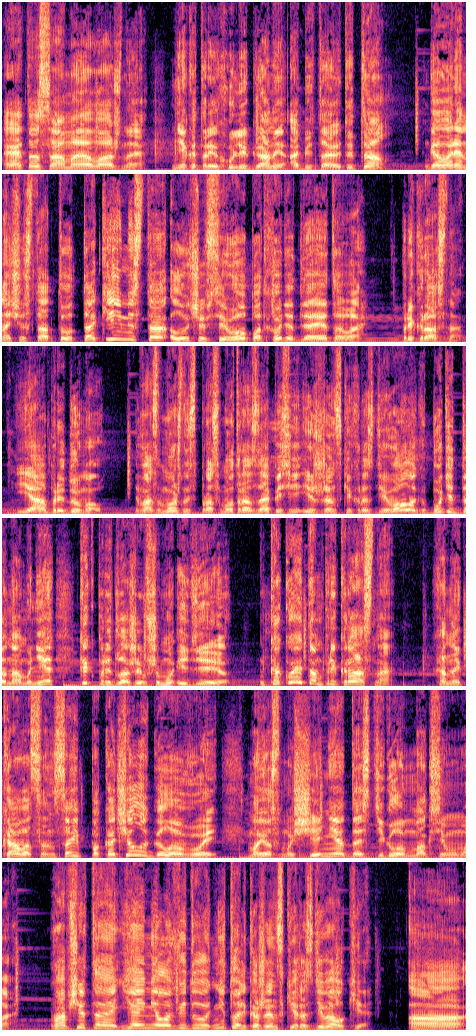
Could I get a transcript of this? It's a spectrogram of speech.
это самое важное. Некоторые хулиганы обитают и там. Говоря на чистоту, такие места лучше всего подходят для этого. Прекрасно. Я придумал. Возможность просмотра записей из женских раздевалок будет дана мне, как предложившему идею. Какое там прекрасно! Ханекава-сенсей покачала головой. Мое смущение достигло максимума. Вообще-то, я имела в виду не только женские раздевалки. А...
